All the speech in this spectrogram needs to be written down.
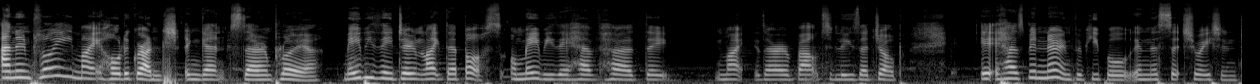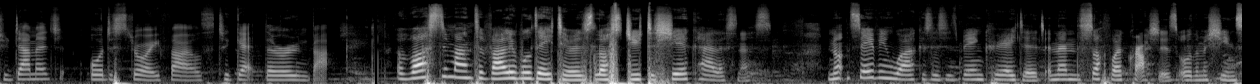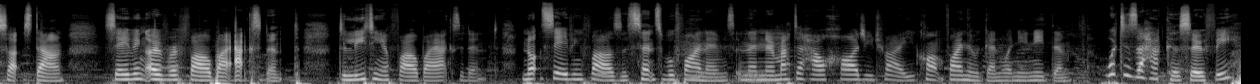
An employee might hold a grudge against their employer. Maybe they don't like their boss, or maybe they have heard they might they're about to lose their job. It has been known for people in this situation to damage or destroy files to get their own back. A vast amount of valuable data is lost due to sheer carelessness. Not saving work as it is being created, and then the software crashes or the machine shuts down. Saving over a file by accident. Deleting a file by accident. Not saving files with sensible file names, and then no matter how hard you try, you can't find them again when you need them. What is a hacker, Sophie?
